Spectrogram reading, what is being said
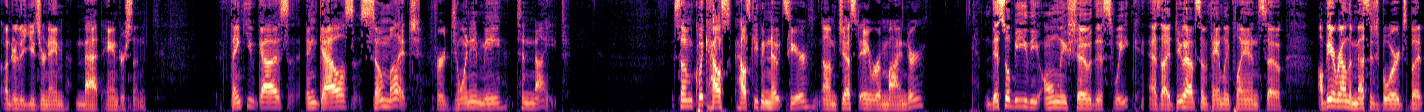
under the username Matt Anderson. Thank you guys and gals so much for joining me tonight. Some quick house housekeeping notes here. Um, just a reminder. This will be the only show this week, as I do have some family plans. So I'll be around the message boards, but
